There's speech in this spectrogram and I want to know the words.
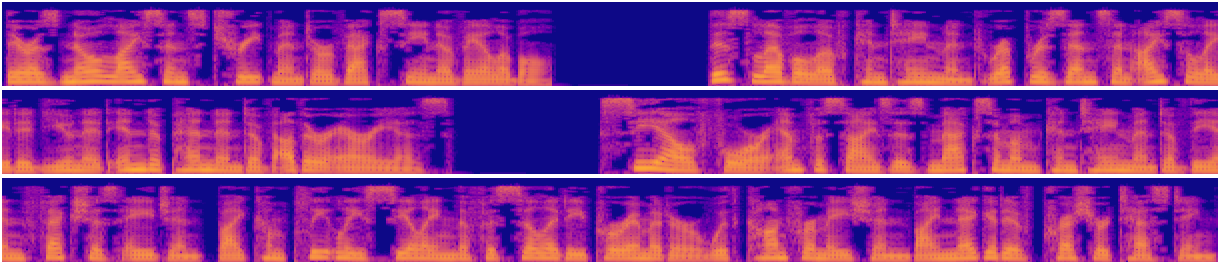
There is no licensed treatment or vaccine available. This level of containment represents an isolated unit independent of other areas. CL4 emphasizes maximum containment of the infectious agent by completely sealing the facility perimeter with confirmation by negative pressure testing,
